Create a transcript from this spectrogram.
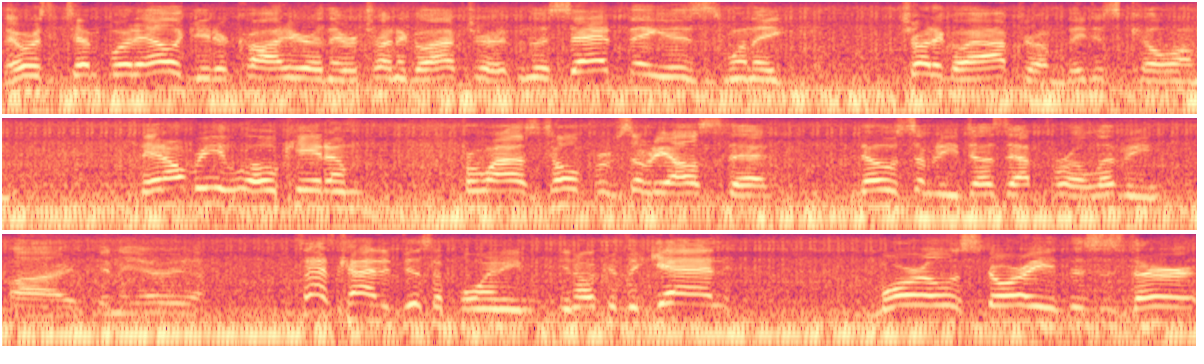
there was a 10 foot alligator caught here and they were trying to go after it. And the sad thing is, is when they try to go after them, they just kill them. They don't relocate them. From what I was told from somebody else that knows somebody who does that for a living uh, in the area. So that's kind of disappointing, you know, because again, moral of the story, this is their,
